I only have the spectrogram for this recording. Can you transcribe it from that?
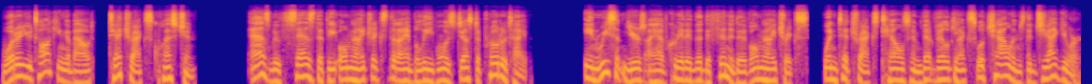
What are you talking about, Tetrax question. Azmuth says that the Omnitrix that I believe was just a prototype. In recent years I have created the definitive Omnitrix, when Tetrax tells him that Vilgax will challenge the Jaguar,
